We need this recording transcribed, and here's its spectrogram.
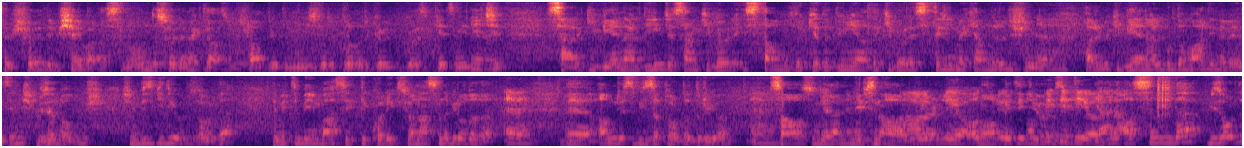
Tabii şöyle de bir şey var aslında onu da söylemek lazım. Radyo dinleyicileri buraları gö- göz- gezmediği için sergi, Bienal deyince sanki böyle İstanbul'daki ya da dünyadaki böyle steril mekanları düşünüyor. Halbuki Bienal burada Mardin'e benzemiş, güzel olmuş. Şimdi biz gidiyoruz orada. İşte Metin Bey'in bahsettiği koleksiyon aslında bir odada. Evet. Ee, amcası bizzat orada duruyor. Evet. Sağ olsun gelenlerin hepsini ağırlıyor. Ağırlıyor, oturuyor, Muhabbet sohbet ediyoruz. ediyor. Yani aslında biz orada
